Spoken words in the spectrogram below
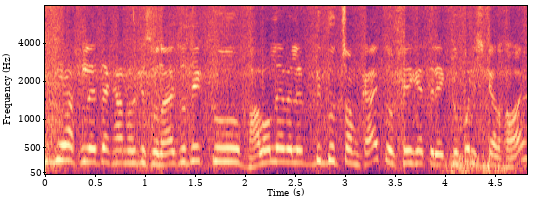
এগিয়ে আসলে দেখানোর কিছু নাই, যদি একটু ভালো লেভেলের বিদ্যুৎ চমকায়, তো সেই ক্ষেত্রে একটু পরিষ্কার হয়।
